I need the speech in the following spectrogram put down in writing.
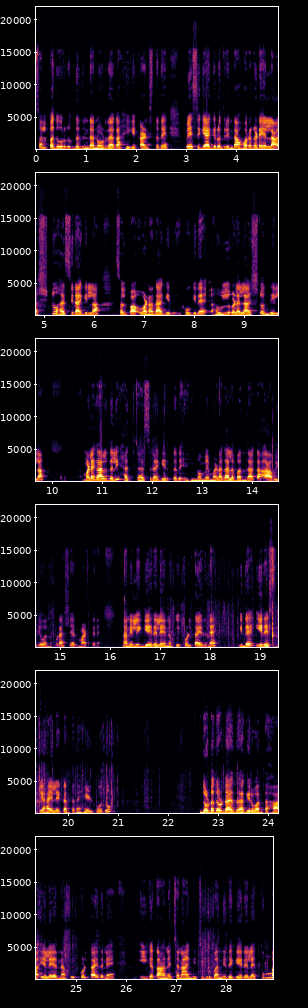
ಸ್ವಲ್ಪ ದೂರದಿಂದ ನೋಡಿದಾಗ ಹೀಗೆ ಕಾಣಿಸ್ತದೆ. ಬೇಸಿಗೆ ಆಗಿರೋದ್ರಿಂದ ಹೊರಗಡೆ ಎಲ್ಲ ಅಷ್ಟು ಹಸಿರಾಗಿಲ್ಲ. ಸ್ವಲ್ಪ ಒಣದಾಗಿ ಹೋಗಿದೆ. ಹುಲ್ಲುಗಳೆಲ್ಲ ಅಷ್ಟೊಂದು ಇಲ್ಲ. ಮಳೆಗಾಲದಲ್ಲಿ ಹಚ್ಚ ಹಸಿರಾಗಿ ಇರ್ತದೆ. ಇನ್ನೊಮ್ಮೆ ಮಳೆಗಾಲ ಬಂದಾಗ ಆ ವಿಡಿಯೋವನ್ನು ಕೂಡ ಶೇರ್ ಮಾಡ್ತೇನೆ. ನಾನಿಲ್ಲಿ ಗೇರೆಲೆಯನ್ನು ಕುಯ್ಕೊಳ್ತಾ ಇದ್ದೇನೆ. ಇದೇ ಈ ರೆಸಿಪಿಯ ಹೈಲೈಟ್ ಅಂತಲೇ ಹೇಳ್ಬೋದು. ದೊಡ್ಡ ದೊಡ್ಡದಾಗಿರುವಂತಹ ಎಲೆಯನ್ನು ಕುಯ್ಕೊಳ್ತಾ ಇದ್ದೇನೆ. ಈಗ ತಾನೇ ಚೆನ್ನಾಗಿ ಚಿಗುರು ಬಂದಿದೆ ಗೇರೆಲೆ. ತುಂಬ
